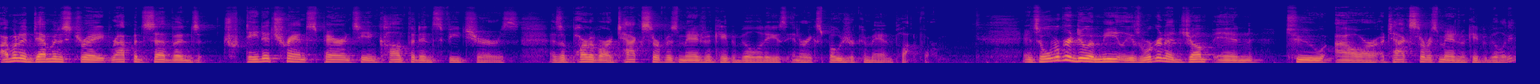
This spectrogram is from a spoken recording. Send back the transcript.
I'm going to demonstrate Rapid7's data transparency and confidence features as a part of our attack surface management capabilities in our Exposure Command platform. And so what we're going to do immediately is we're going to jump in to our attack surface management capability.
